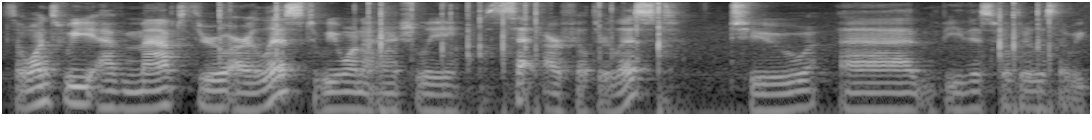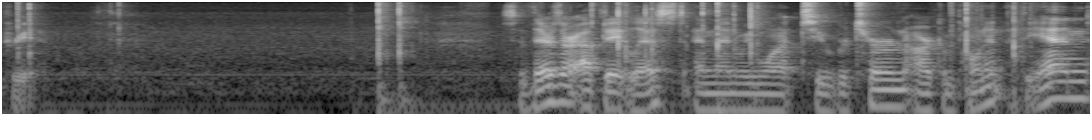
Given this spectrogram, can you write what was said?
So once we have mapped through our list, we want to actually set our filter list to uh, be this filter list that we created. So there's our update list, and then we want to return our component at the end,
